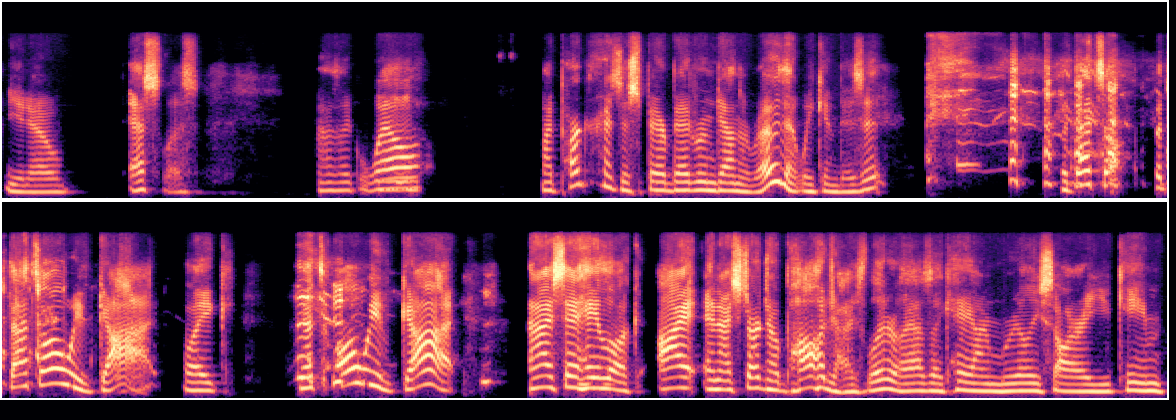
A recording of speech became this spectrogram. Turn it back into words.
you know, S-less. I was like, Well, mm-hmm. my partner has a spare bedroom down the road that we can visit. But that's all but that's all we've got. Like, that's all we've got. And I say, Hey, mm-hmm. look, I and I start to apologize. Literally, I was like, Hey, I'm really sorry. You came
